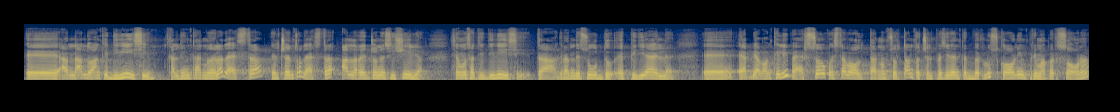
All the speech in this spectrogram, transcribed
eh, andando anche divisi all'interno della destra, del centrodestra, alla regione Sicilia. Siamo stati divisi tra Grande Sud e PDL eh, e abbiamo anche lì perso, questa volta non soltanto c'è il presidente Berlusconi in prima persona,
